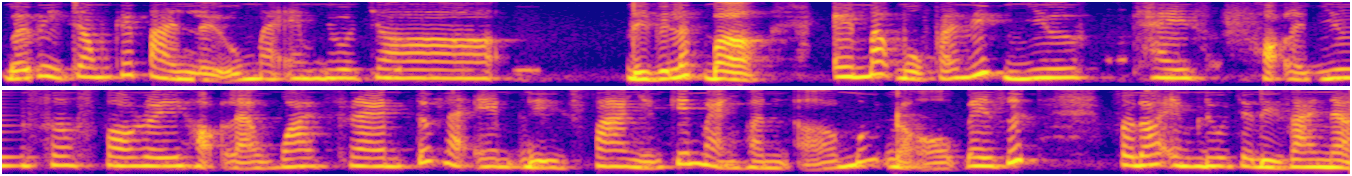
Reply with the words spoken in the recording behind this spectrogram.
Bởi vì trong cái tài liệu mà em đưa cho developer em bắt buộc phải viết use case hoặc là user story hoặc là wireframe tức là em design những cái màn hình ở mức độ basic. Sau đó em đưa cho designer.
